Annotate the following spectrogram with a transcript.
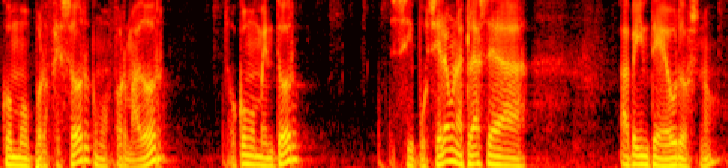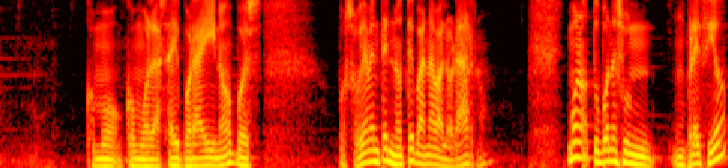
como profesor, como formador o como mentor si pusiera una clase a, a 20 euros, ¿no? Como, como las hay por ahí, ¿no? Pues, pues obviamente no te van a valorar, ¿no? Bueno, tú pones un, un precio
